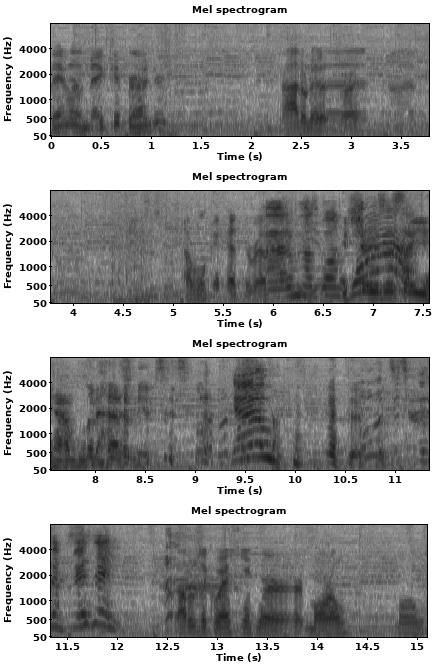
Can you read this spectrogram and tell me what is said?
Did anyone make it for Andrew? I don't know. Uh, It's alright. I haven't got one. James is one. I won't get hit the rest. Adam of the has game. one. It shows us that you have one, Adam. James is one. No, Oh, because I'm busy. That was a question of your moral morals.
